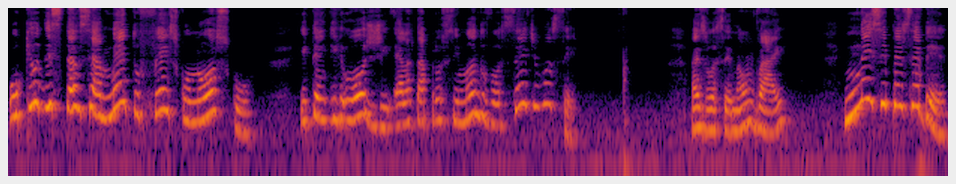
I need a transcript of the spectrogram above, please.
O que o distanciamento fez conosco. E, tem, e hoje ela está aproximando você de você. Mas você não vai nem se perceber.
